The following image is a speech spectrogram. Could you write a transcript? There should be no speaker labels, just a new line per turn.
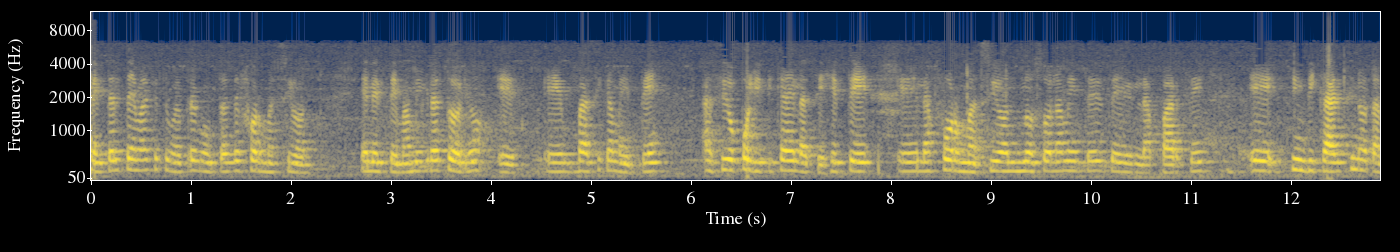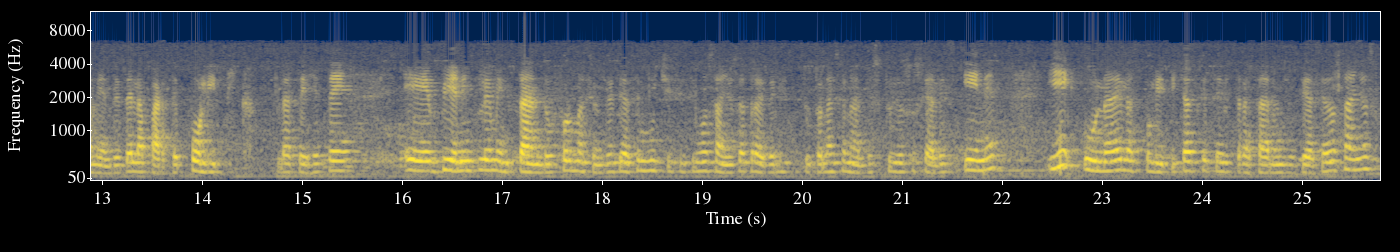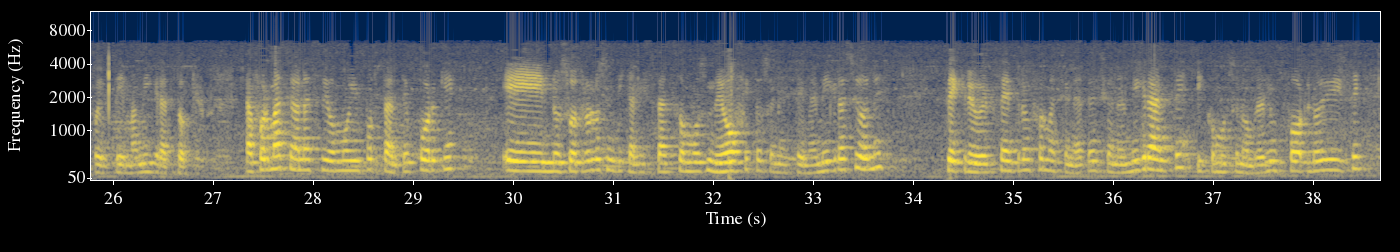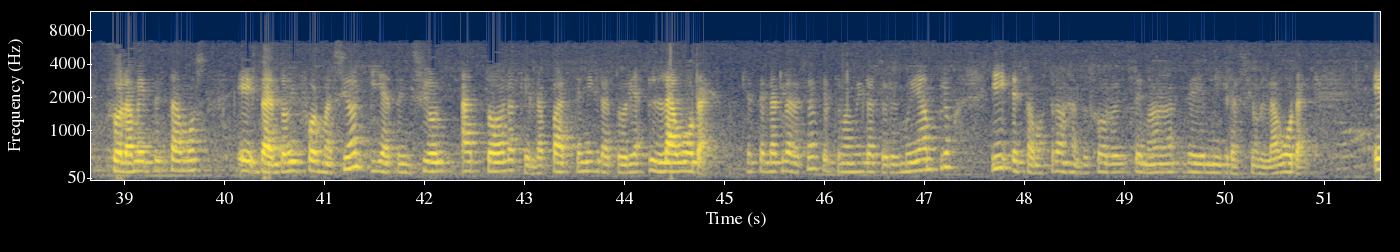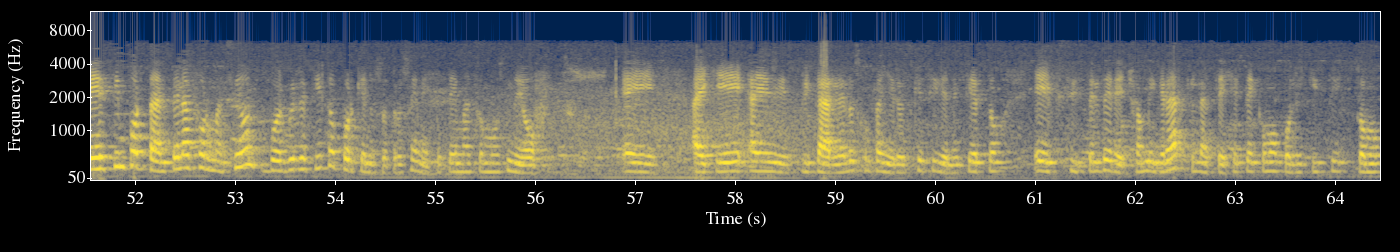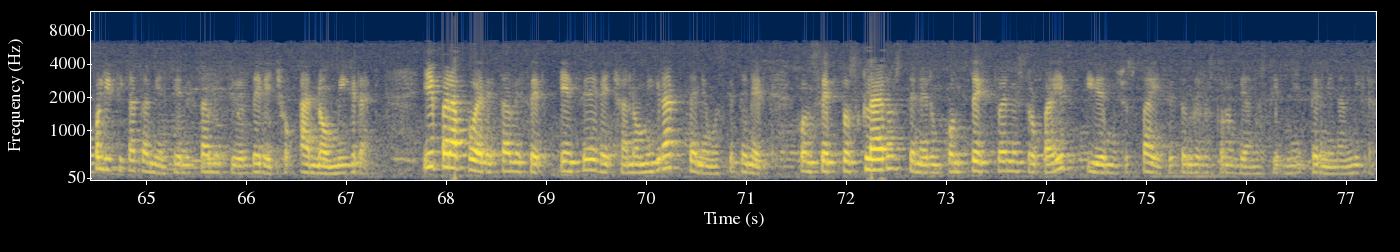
El tema que tú me preguntas de formación en el tema migratorio es eh, básicamente ha sido política de la CGT eh, la formación no solamente desde la parte eh, sindical sino también desde la parte política. La CGT viene implementando formación desde hace muchísimos años a través del Instituto Nacional de Estudios Sociales INES y una de las políticas que se trazaron desde hace dos años fue el tema migratorio. La formación ha sido muy importante porque eh, nosotros los sindicalistas somos neófitos en el tema de migraciones, se creó el Centro de Información y Atención al Migrante y como su nombre lo, dice, solamente estamos eh, dando información y atención a toda la que es la parte migratoria laboral. Que hacer la aclaración que el tema migratorio es muy amplio y estamos trabajando sobre el tema de migración laboral. Es importante la formación, vuelvo y repito, porque nosotros en este tema somos neófitos. Eh, hay que eh, explicarle a los compañeros que si bien es cierto existe el derecho a migrar, la CGT como, como política también tiene establecido el derecho a no migrar. Y para poder establecer ese derecho a no migrar tenemos que tener conceptos claros, tener un contexto de nuestro país y de muchos países donde los colombianos terminan migrando.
